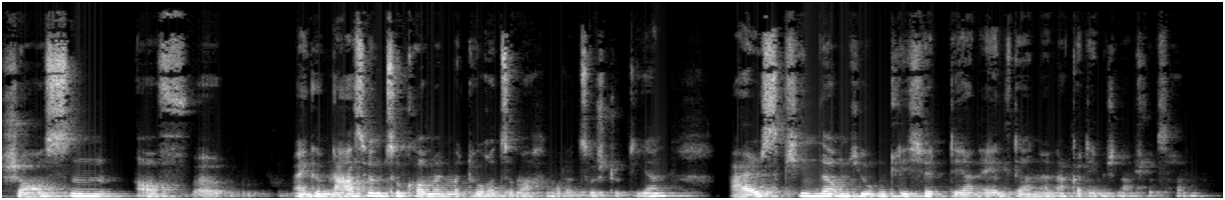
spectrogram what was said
Chancen auf äh, ein Gymnasium zu kommen, Matura zu machen oder zu studieren, als Kinder und Jugendliche, deren Eltern einen akademischen Abschluss haben.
